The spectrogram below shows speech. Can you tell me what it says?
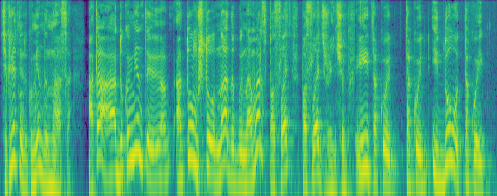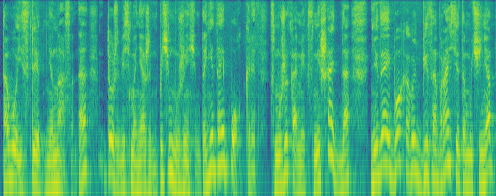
секретные документы НАСА – а, та, а документы о том, что надо бы на Марс послать, послать женщин. И такой, такой и довод такой того исследования НАСА, да, тоже весьма неожиданно. Почему женщин? Да не дай бог, говорит, с мужиками их смешать, да, не дай бог, какое безобразие там учинят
